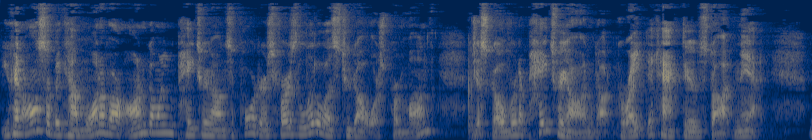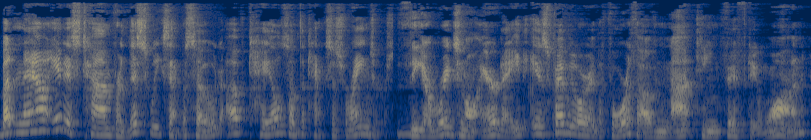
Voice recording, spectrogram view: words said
You can also become one of our ongoing Patreon supporters for as little as $2 per month. Just go over to patreon.greatdetectives.net. But now it is time for this week's episode of Tales of the Texas Rangers. The original air date is February the 4th of 1951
